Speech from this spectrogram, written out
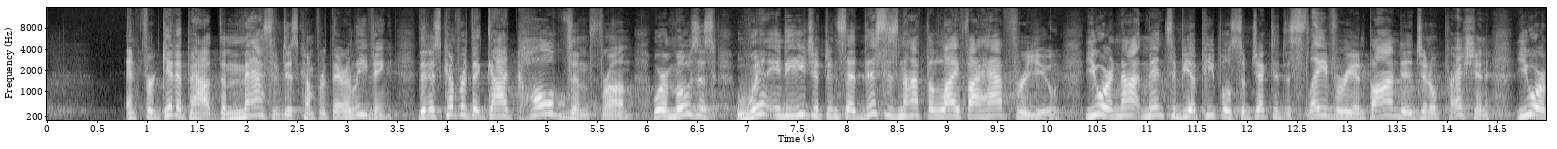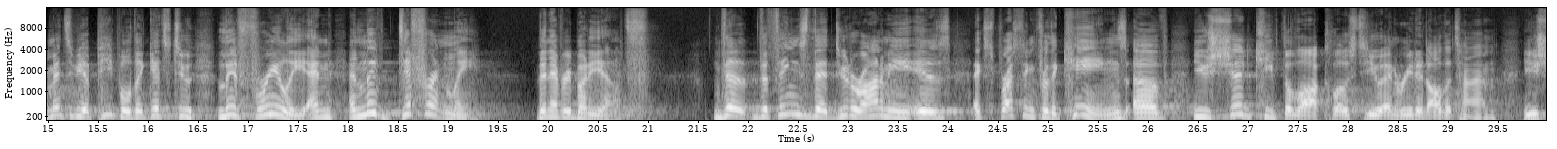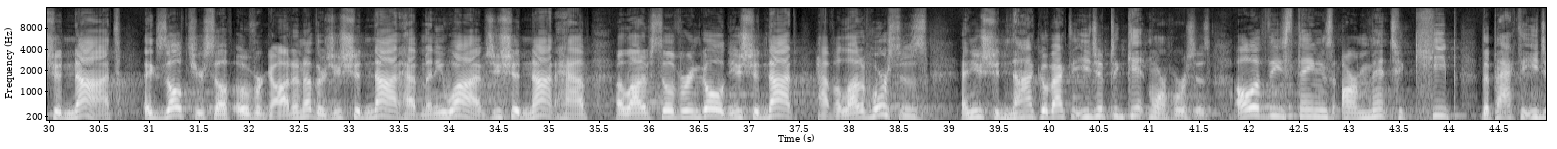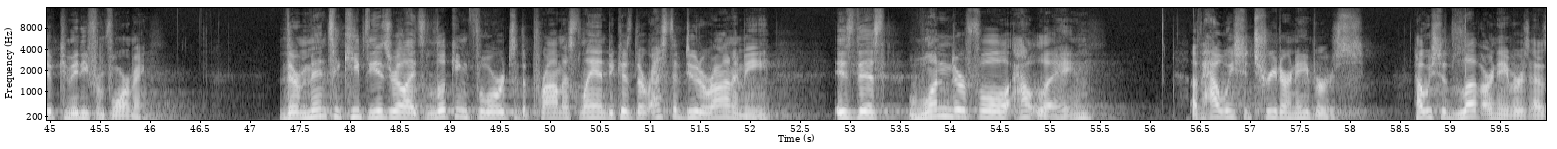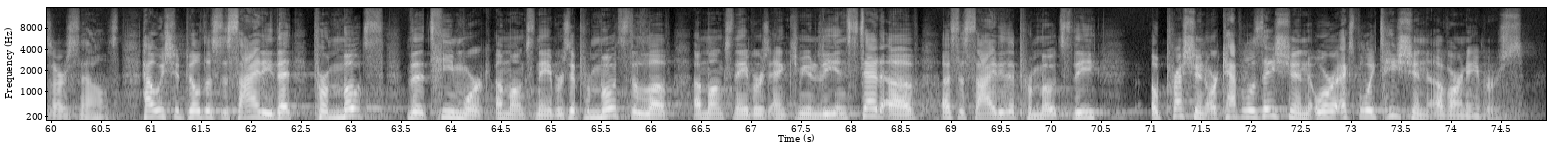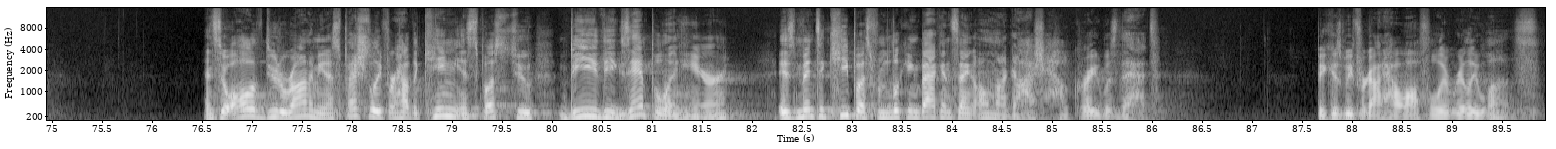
and forget about the massive discomfort they're leaving. The discomfort that God called them from, where Moses went into Egypt and said, This is not the life I have for you. You are not meant to be a people subjected to slavery and bondage and oppression. You are meant to be a people that gets to live freely and, and live differently than everybody else. The, the things that Deuteronomy is expressing for the kings of you should keep the law close to you and read it all the time. You should not exalt yourself over God and others. You should not have many wives. You should not have a lot of silver and gold. You should not have a lot of horses. And you should not go back to Egypt to get more horses. All of these things are meant to keep the Back to Egypt committee from forming. They're meant to keep the Israelites looking forward to the promised land because the rest of Deuteronomy is this wonderful outlay of how we should treat our neighbors, how we should love our neighbors as ourselves, how we should build a society that promotes the teamwork amongst neighbors, it promotes the love amongst neighbors and community instead of a society that promotes the oppression or capitalization or exploitation of our neighbors. And so, all of Deuteronomy, and especially for how the king is supposed to be the example in here, is meant to keep us from looking back and saying, oh my gosh, how great was that? because we forgot how awful it really was.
